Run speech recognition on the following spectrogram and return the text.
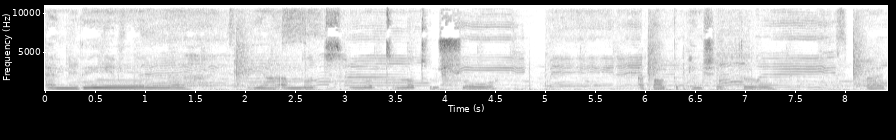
And then yeah I'm not not not too sure about the pink shirt though but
